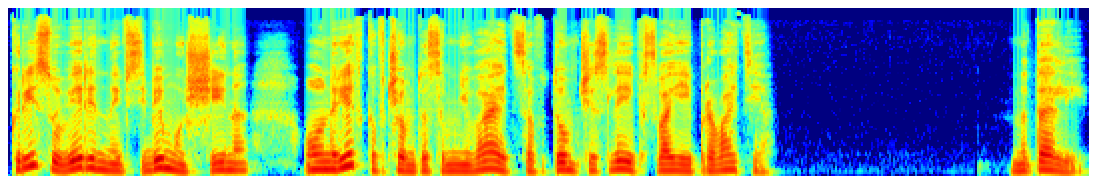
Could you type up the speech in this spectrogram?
Крис уверенный в себе мужчина, он редко в чем то сомневается, в том числе и в своей правоте. «Натали,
